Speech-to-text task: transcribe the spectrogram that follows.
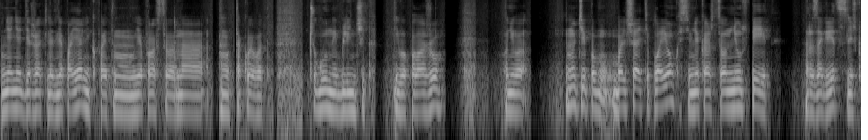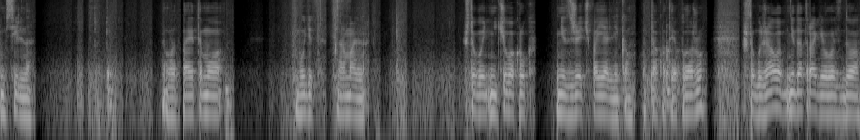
У меня нет держателя для паяльника, поэтому я просто на вот такой вот чугунный блинчик его положу. У него, ну, типа, большая теплоемкость, и мне кажется, он не успеет разогреться слишком сильно. Вот, поэтому будет нормально. Чтобы ничего вокруг не сжечь паяльником. Вот так вот я положу, чтобы жало не дотрагивалось до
